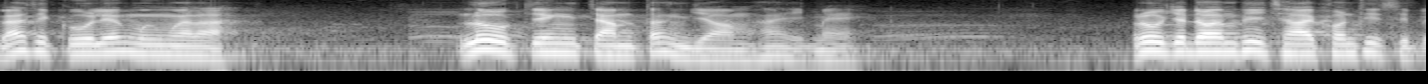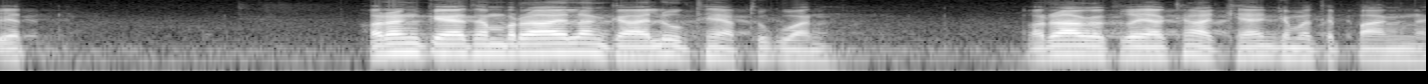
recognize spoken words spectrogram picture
แล้วที่กูเลี้ยงมึงมาล่ะ ลูกจึงจำต้องยอมให้แม่ ลูกจะโดนพี่ชายคนที่สิบเอ็ด รังแกทำร้ายร่างกายลูกแทบทุกวัน เราก็เคยอาฆาตแค้นกันมาแต่ปางไหน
